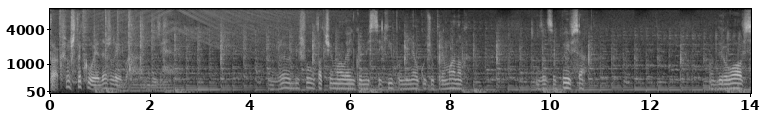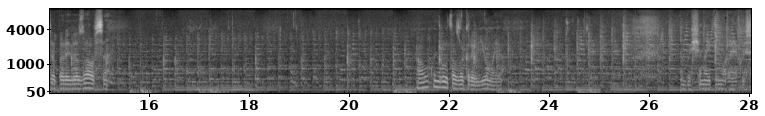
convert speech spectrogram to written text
Так, що ж таке, де ж риба, друзі? Вже обійшов так чималенько місцяків, поміняв кучу приманок, зацепився, обірвався, перев'язався. А окунь рота закрив, йомаю. Аби ще знайти може якусь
